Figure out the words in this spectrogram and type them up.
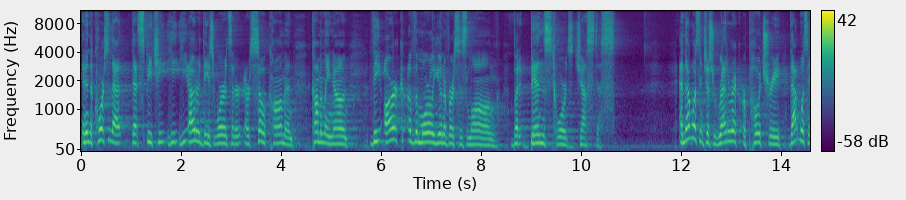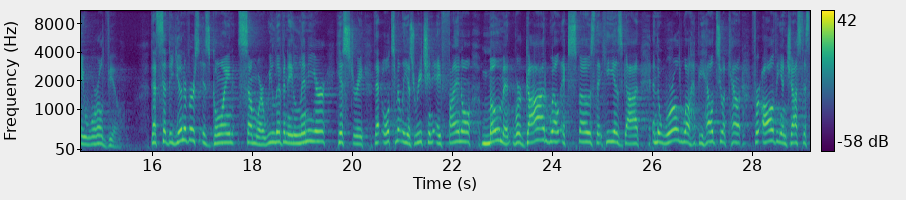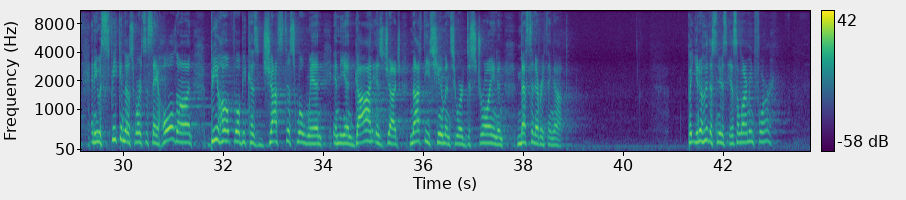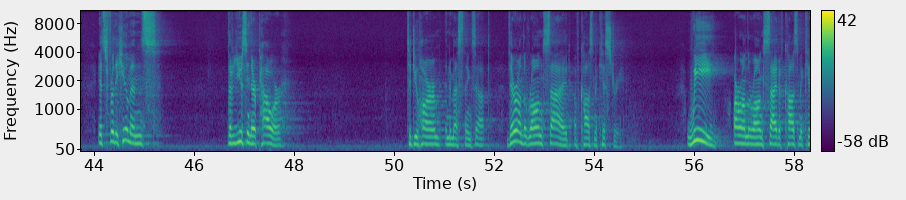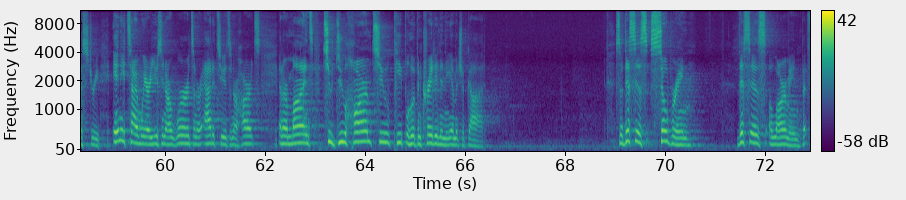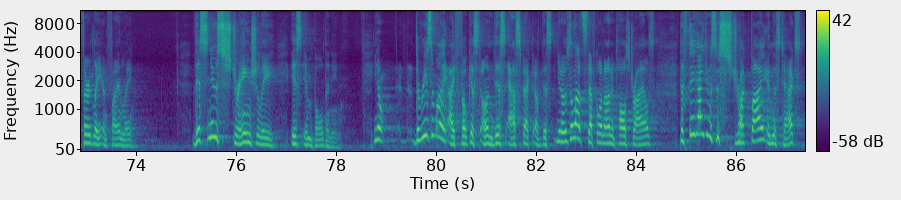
And in the course of that, that speech, he, he, he uttered these words that are, are so common, commonly known. The arc of the moral universe is long, but it bends towards justice. And that wasn't just rhetoric or poetry, that was a worldview that said the universe is going somewhere. We live in a linear history that ultimately is reaching a final moment where God will expose that He is God and the world will be held to account for all the injustice. And He was speaking those words to say, Hold on, be hopeful because justice will win. In the end, God is judge, not these humans who are destroying and messing everything up. But you know who this news is alarming for? It's for the humans that are using their power to do harm and to mess things up. They're on the wrong side of cosmic history. We are on the wrong side of cosmic history anytime we are using our words and our attitudes and our hearts and our minds to do harm to people who have been created in the image of God. So, this is sobering this is alarming, but thirdly and finally, this news strangely is emboldening. You know, the reason why I focused on this aspect of this, you know, there's a lot of stuff going on in Paul's trials. The thing I was just struck by in this text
